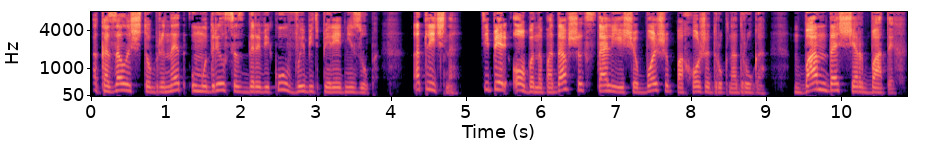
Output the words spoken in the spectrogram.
Оказалось, что брюнет умудрился здоровяку выбить передний зуб. Отлично, Теперь оба нападавших стали еще больше похожи друг на друга. Банда щербатых.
